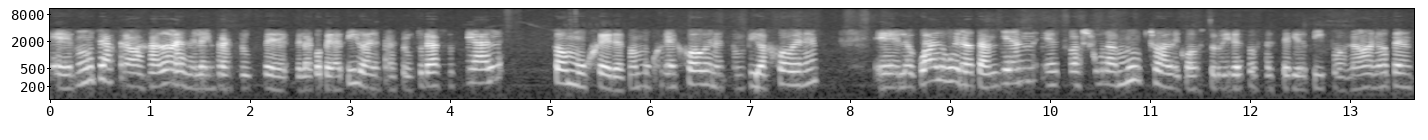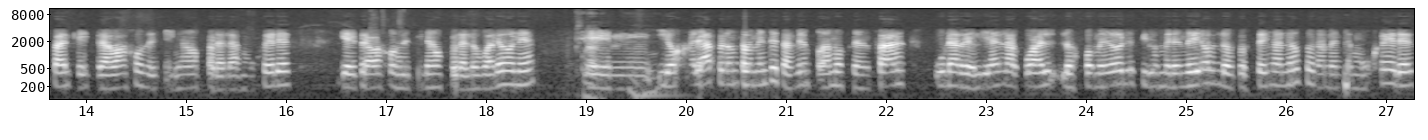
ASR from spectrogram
eh, muchas trabajadoras de la, de, la cooperativa de infraestructura social son mujeres, son mujeres jóvenes, son pibas jóvenes, eh, lo cual, bueno, también eso ayuda mucho a deconstruir esos estereotipos, ¿no? No pensar que hay trabajos destinados para las mujeres y hay trabajos destinados para los varones. Em, y ojalá prontamente también podamos pensar una realidad en la cual los comedores y los merenderos los sostengan no solamente mujeres,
